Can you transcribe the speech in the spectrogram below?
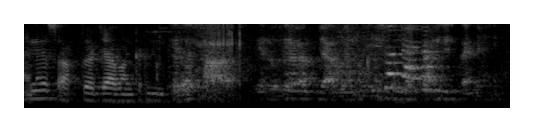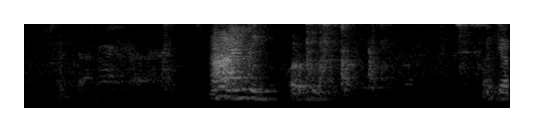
ఆయన సాఫ్ట్వేర్ జాబ్ అంటాడు మనకి అయింది కొడుకు. కొంచెం.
